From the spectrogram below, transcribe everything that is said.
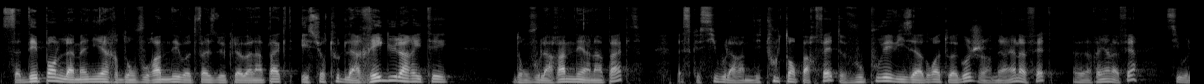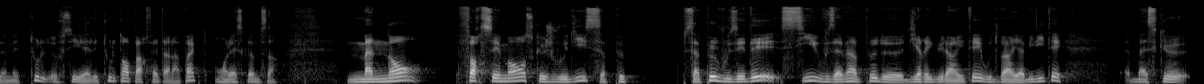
ça dépend de la manière dont vous ramenez votre phase de club à l'impact et surtout de la régularité dont vous la ramenez à l'impact. Parce que si vous la ramenez tout le temps parfaite, vous pouvez viser à droite ou à gauche, j'en ai rien à, fait, euh, rien à faire. Si, vous la mettez tout, si elle est tout le temps parfaite à l'impact, on laisse comme ça. Maintenant, forcément, ce que je vous dis, ça peut, ça peut vous aider si vous avez un peu d'irrégularité ou de variabilité. Parce que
